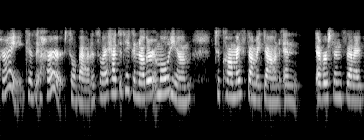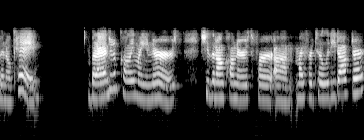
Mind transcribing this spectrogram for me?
crying because it hurt so bad, and so I had to take another Imodium to calm my stomach down, and ever since then I've been okay. But I ended up calling my nurse. She's an on-call nurse for um, my fertility doctor.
